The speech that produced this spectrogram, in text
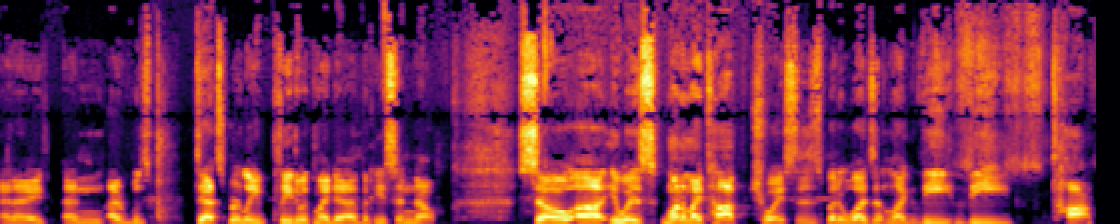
and I and I was desperately pleaded with my dad, but he said no. So uh, it was one of my top choices, but it wasn't like the the top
